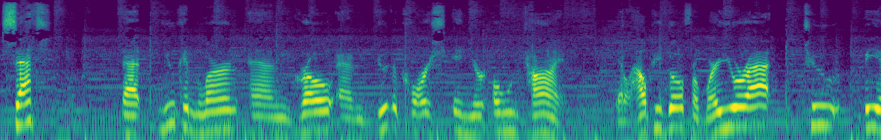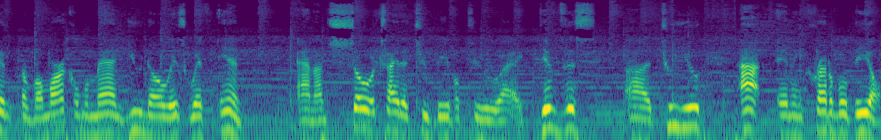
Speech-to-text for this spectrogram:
set that you can learn and grow and do the course in your own time. It'll help you go from where you are at to being the remarkable man you know is within. And I'm so excited to be able to uh, give this uh, to you at an incredible deal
